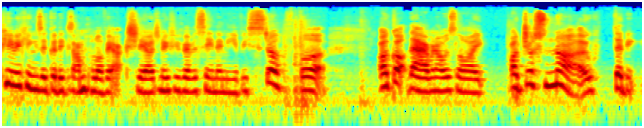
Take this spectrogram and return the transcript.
Puma King's a good example of it. Actually, I don't know if you've ever seen any of his stuff, but I got there and I was like, I just know that it,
